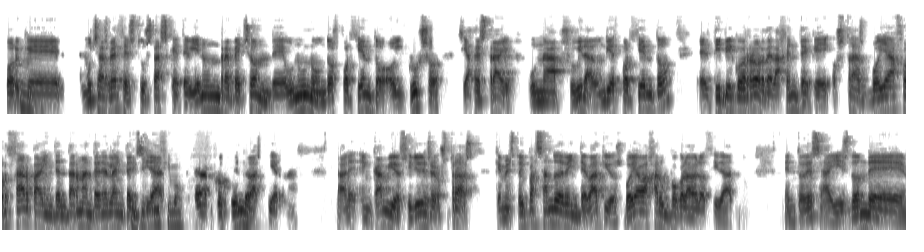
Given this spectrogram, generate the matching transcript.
Porque mm. muchas veces tú estás que te viene un repechón de un 1, un 2%, o incluso si haces trail una subida de un 10%, el típico error de la gente que, ostras, voy a forzar para intentar mantener la intensidad. Crujiendo las piernas. ¿Vale? En cambio, si yo dices, ostras, que me estoy pasando de 20 vatios, voy a bajar un poco la velocidad. ¿no? Entonces ahí es donde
